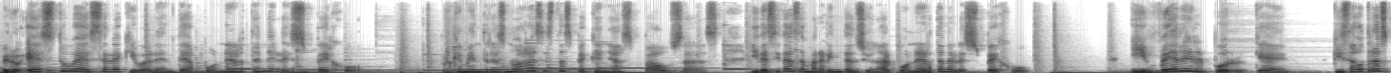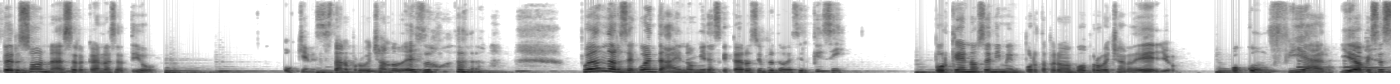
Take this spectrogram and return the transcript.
Pero esto es el equivalente a ponerte en el espejo. Porque mientras no hagas estas pequeñas pausas y decidas de manera intencional ponerte en el espejo y ver el por qué, quizá otras personas cercanas a ti o, quienes están aprovechando de eso puedan darse cuenta, ay no, mira, es que Caro siempre te va a decir que sí. ¿Por qué? No sé ni me importa, pero me puedo aprovechar de ello o confiar. Y a veces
